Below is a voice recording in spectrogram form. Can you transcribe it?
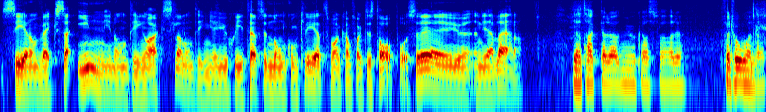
se dem växa in i någonting och axla någonting är ju skithäftigt. Någon konkret som man kan faktiskt ta på. Så det är ju en jävla ära. Jag tackar ödmjukast för förtroendet.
